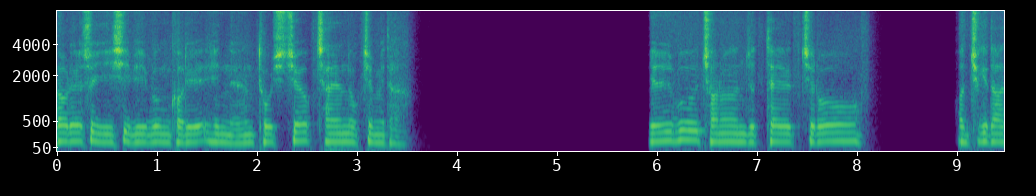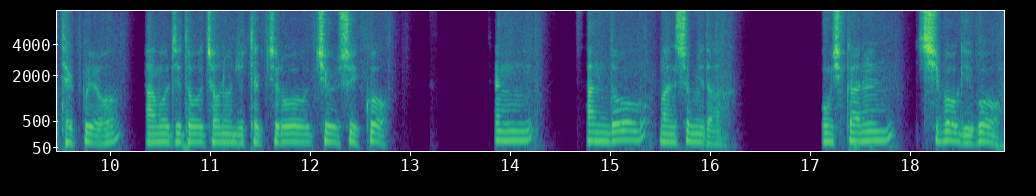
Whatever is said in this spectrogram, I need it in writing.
서울에서 22분 거리에 있는 도시지역 자연녹지입니다. 일부 전원주택지로 건축이 다 됐고요. 나머지도 전원주택지로 지을 수 있고 생산도 많습니다. 공시가는 10억이고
